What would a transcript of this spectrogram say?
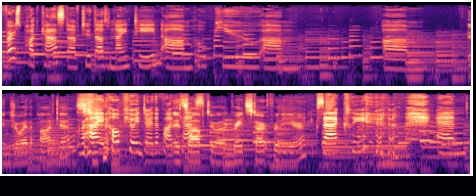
first podcast of 2019. Um, hope you um, um, Enjoy the podcast. right. Hope you enjoy the podcast. It's off to a great start for the year. exactly. and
